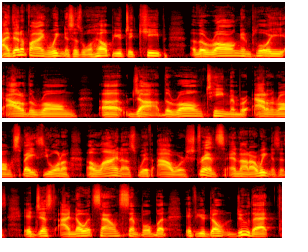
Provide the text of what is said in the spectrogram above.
Identifying weaknesses will help you to keep the wrong employee out of the wrong uh, job, the wrong team member out of the wrong space. You want to align us with our strengths and not our weaknesses. It just, I know it sounds simple, but if you don't do that,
